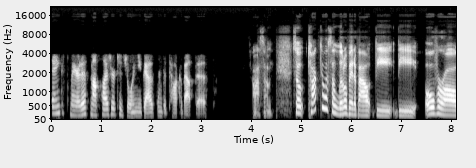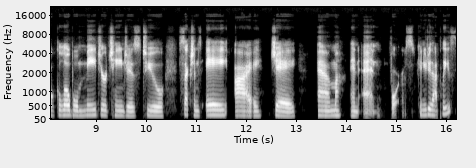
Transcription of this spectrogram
Thanks, Meredith. My pleasure to join you guys and to talk about this. Awesome. So, talk to us a little bit about the the overall global major changes to sections A, I, J, M, and N for us. Can you do that, please?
